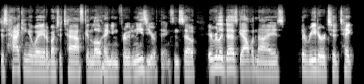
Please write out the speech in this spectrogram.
just hacking away at a bunch of tasks and low hanging fruit and easier things. And so it really does galvanize the reader to take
